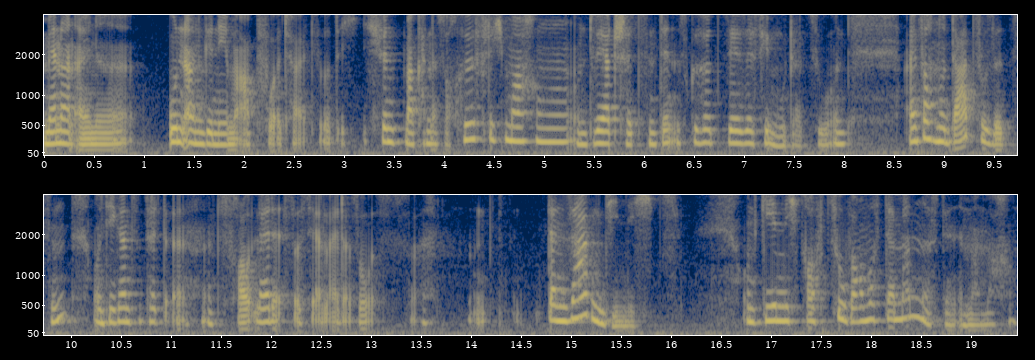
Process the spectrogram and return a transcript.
Männern eine unangenehme Abvorurteilt wird. Ich, ich finde, man kann das auch höflich machen und wertschätzend, denn es gehört sehr, sehr viel Mut dazu. Und einfach nur da zu sitzen und die ganze Zeit, äh, als Frau, leider ist das ja leider so, es, äh, dann sagen die nichts und gehen nicht drauf zu. Warum muss der Mann das denn immer machen?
